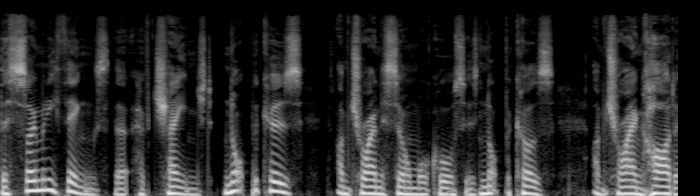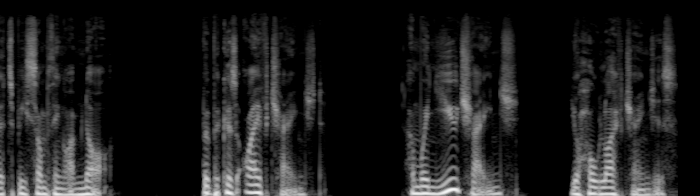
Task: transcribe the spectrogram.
there's so many things that have changed, not because I'm trying to sell more courses, not because I'm trying harder to be something I'm not, but because I've changed. And when you change, your whole life changes.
